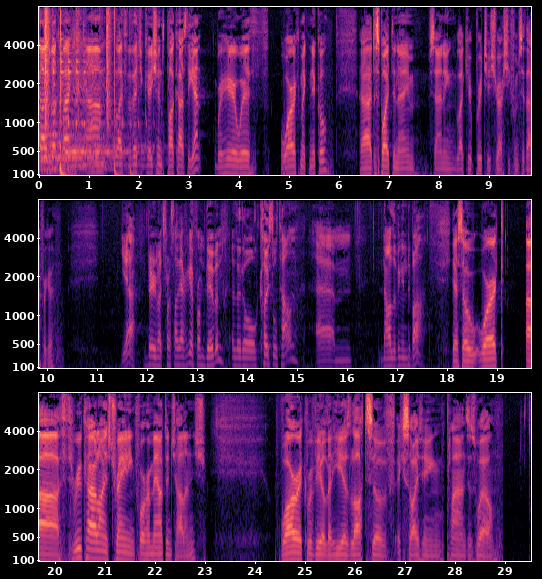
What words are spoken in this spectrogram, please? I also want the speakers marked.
Speaker 1: guys, welcome back. Um, Life of Education's podcast again. We're here with Warrick MacNicol. Uh, despite the name sounding like you're British, you're actually from South Africa.
Speaker 2: Yeah, very much from South Africa, from Durban, a little coastal town. Um, now living in Dubai.
Speaker 1: Yeah, so Warrick, uh, through Caroline's training for her mountain challenge, Warrick revealed that he has lots of exciting plans as well.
